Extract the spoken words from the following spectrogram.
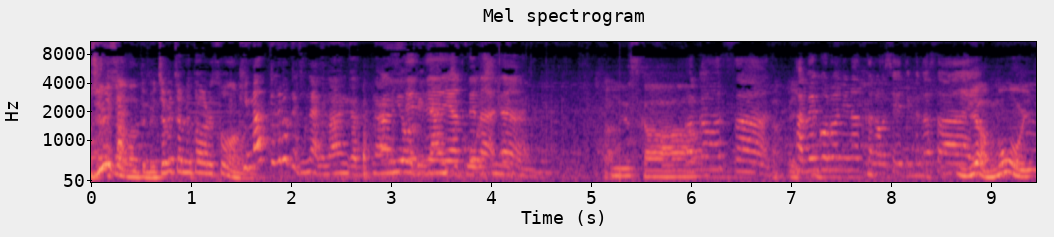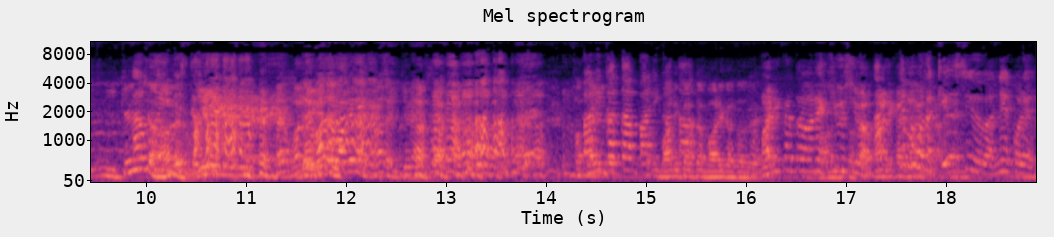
ジュリさんなんてめちゃめちゃネタありそうなの。決まってるわけじゃないの。何が何曜日何時やってない更新みたいな。い。いです若か。松さん食べ頃になったら教えてください。いや、もういけるんじゃないですか？まだまだまだいけない。バリ方バリ方。バリ方バリ方で。バリ方はね九州はバリ方あでもほら九州はねこれ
